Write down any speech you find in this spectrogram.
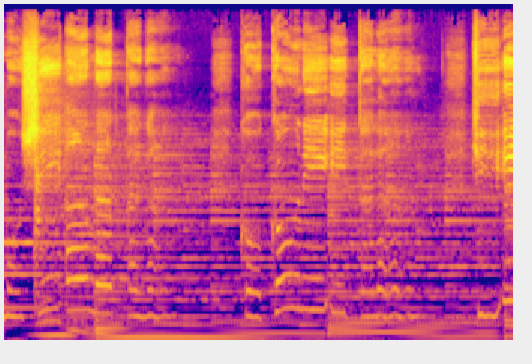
もしあなたがここにいたらきっと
